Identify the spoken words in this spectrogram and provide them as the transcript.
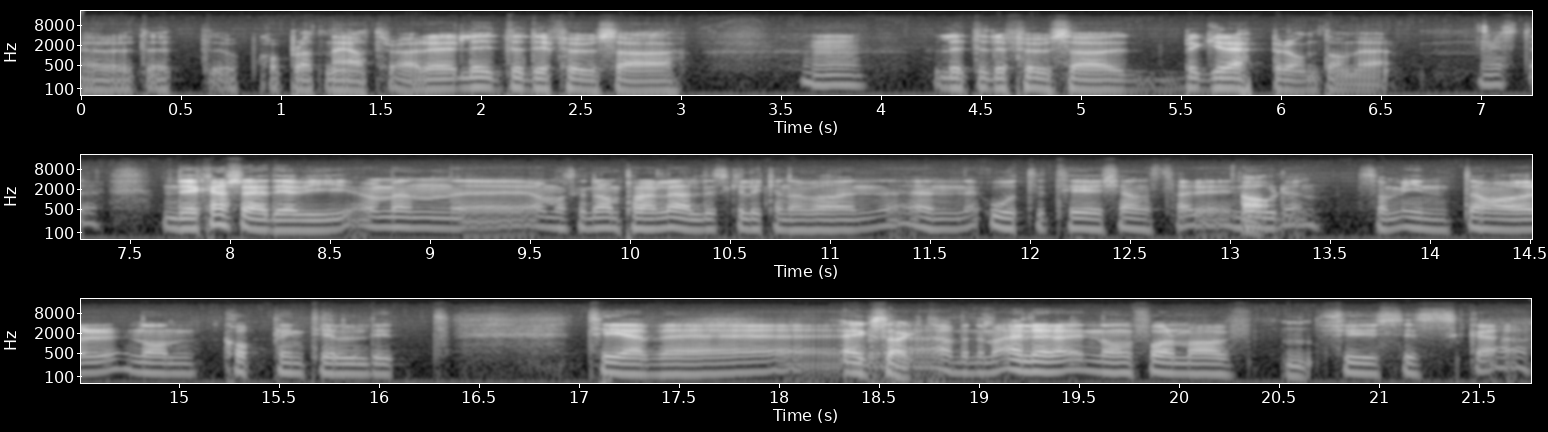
är ett, ett uppkopplat nät tror jag. Det är lite diffusa, Mm, lite diffusa begrepp runt om det. här. Just det. Det kanske är det vi, ja, men, eh, om man ska dra en parallell, det skulle kunna vara en, en OTT-tjänst här i Ja. Norden. Som inte har någon koppling till ditt TV Exakt. abonnemang, eller någon form av Mm. fysiska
